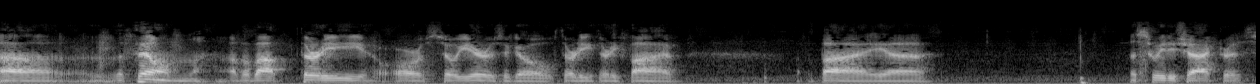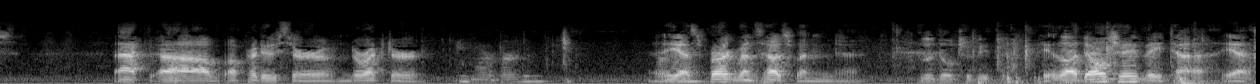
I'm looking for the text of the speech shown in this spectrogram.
Uh, the film of about 30 or so years ago, 30, 35, by uh, the Swedish actress, act, uh, a producer and director. Ingmar Bergman? yes, Bergman's husband. Uh, La Dolce Vita. La Dolce Vita, yes.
